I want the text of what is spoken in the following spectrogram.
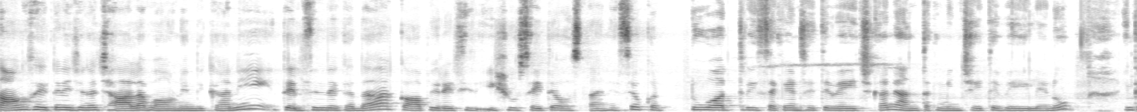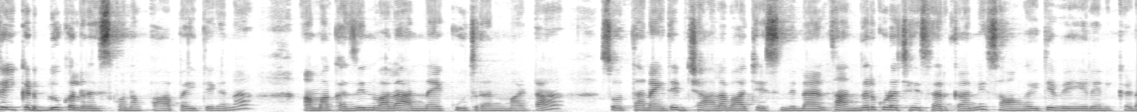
సాంగ్స్ అయితే నిజంగా చాలా బాగుండింది. కానీ తెలిసిందే కదా కాపీ రైట్స్ ఇష్యూస్ అయితే వస్తాయనేసి ఒక టూ ఆర్ త్రీ సెకండ్స్ అయితే వేయచ్చు కానీ అంతకు మించి అయితే వేయలేను. ఇంకా ఇక్కడ బ్లూ కలర్ వేసుకున్న పాప అయితే కన్నా మా కజిన్ వాళ్ళ అన్నయ్య కూతురు అనమాట సో తనైతే చాలా బాగా చేసింది డ్యాన్స్ అందరు కూడా చేశారు కానీ సాంగ్ అయితే వేయలేను ఇక్కడ.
